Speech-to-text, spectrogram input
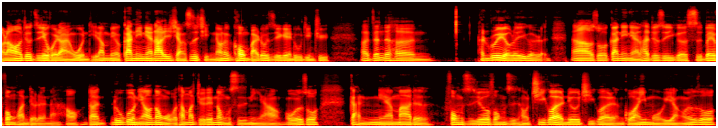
然后就直接回答你问题。他没有干你娘，他去想事情，然后那个空白都直接给你录进去，啊，真的很。很 real 的一个人，然后说干你娘，他就是一个十倍奉还的人呐、啊。哦，但如果你要弄我，我他妈绝对弄死你啊！我就说干你娘妈的疯子就是疯子，哦，奇怪人就是奇怪人，果然一模一样。我就说，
